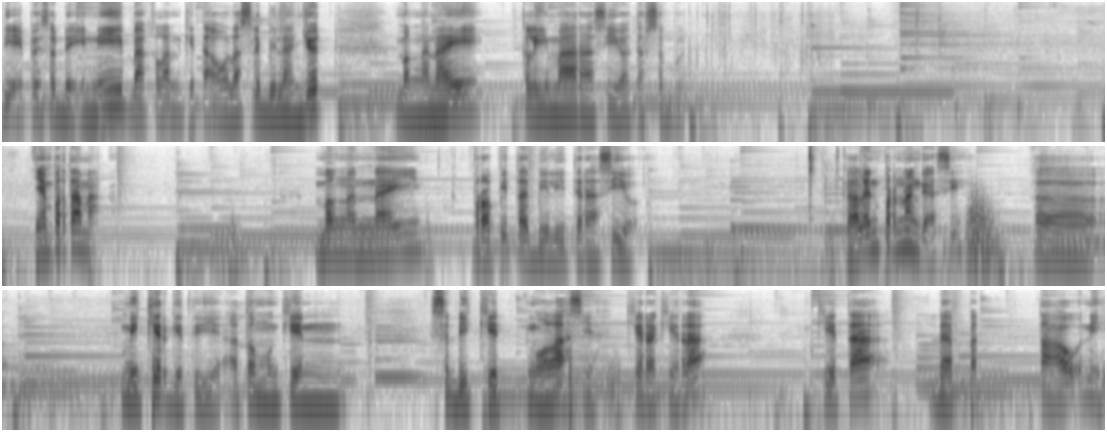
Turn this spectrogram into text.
di episode ini bakalan kita ulas lebih lanjut mengenai kelima rasio tersebut. Yang pertama, mengenai profitability ratio. Kalian pernah nggak sih uh, mikir gitu ya atau mungkin sedikit ngolas ya kira-kira kita dapat tahu nih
